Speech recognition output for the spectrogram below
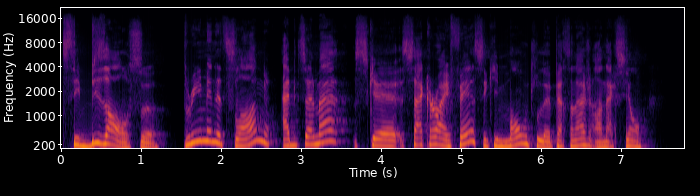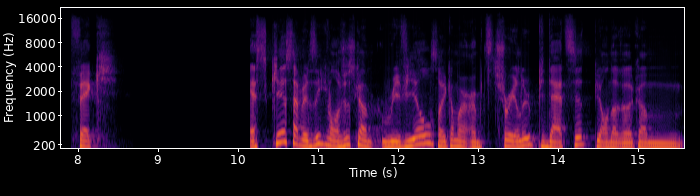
C'est bizarre, ça. Three minutes long. Habituellement, ce que Sakurai fait, c'est qu'il monte le personnage en action. Fait que. Est-ce que ça veut dire qu'ils vont juste comme reveal, ça va être comme un, petit trailer, puis that's it, puis on aura comme.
